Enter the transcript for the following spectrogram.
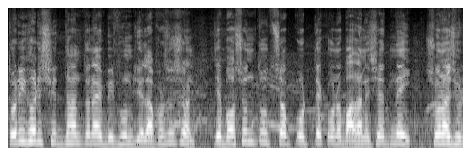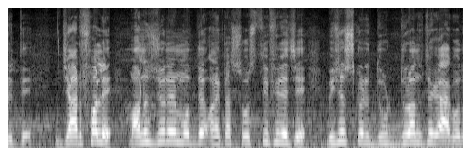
তড়িঘড়ি সিদ্ধান্ত নেয় বীরভূম জেলা প্রশাসন যে বসন্ত উৎসব করতে কোনো বাধা নিষেধ নেই সোনাঝুরিতে। যার ফলে মানুষজনের মধ্যে অনেকটা স্বস্তি ফিরেছে, বিশেষ করে দূর দূরান্ত থেকে আগত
